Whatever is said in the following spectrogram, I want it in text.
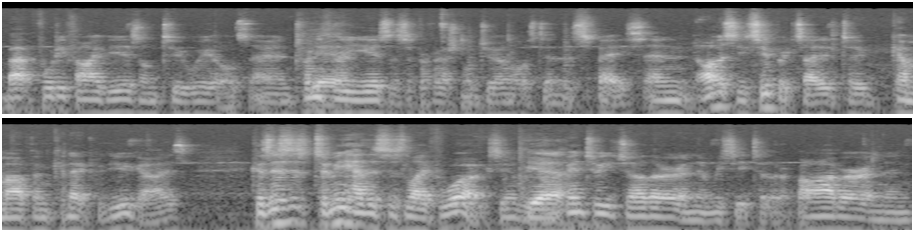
about forty-five years on two wheels and twenty-three Yeah. years as a professional journalist in this space, and obviously super excited to come up and connect with you guys. Because this is to me how this is life works. You know, we Yeah. bump into each other, and then we see each other at Barber, and then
